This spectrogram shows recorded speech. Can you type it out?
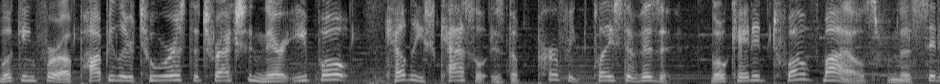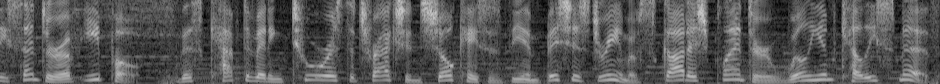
Looking for a popular tourist attraction near Ipoh? Kelly's Castle is the perfect place to visit, located 12 miles from the city center of Ipoh. This captivating tourist attraction showcases the ambitious dream of Scottish planter William Kelly Smith,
